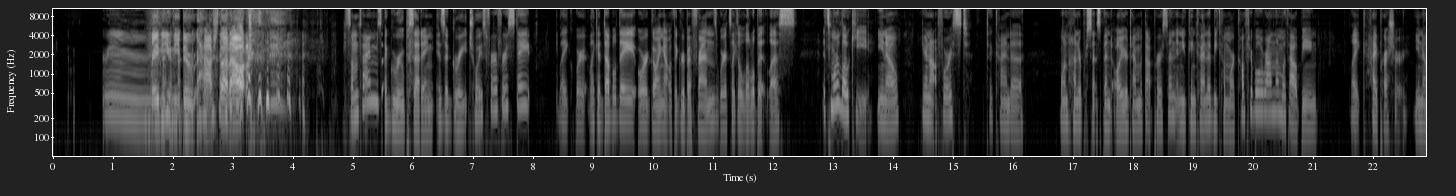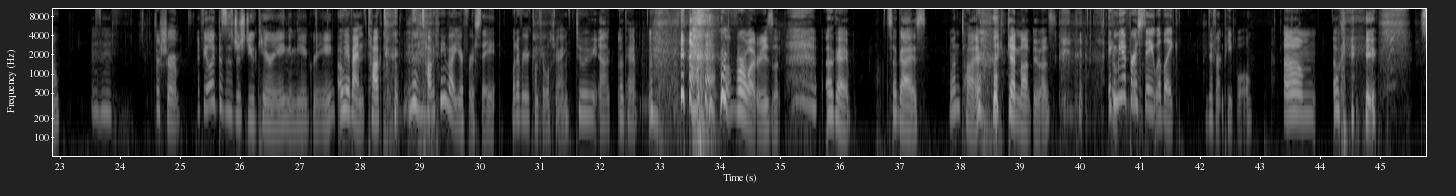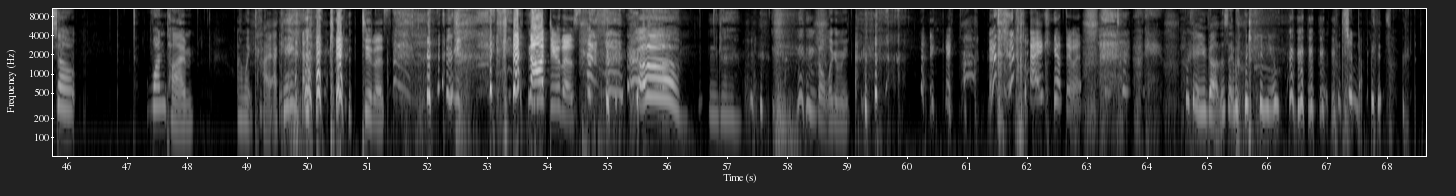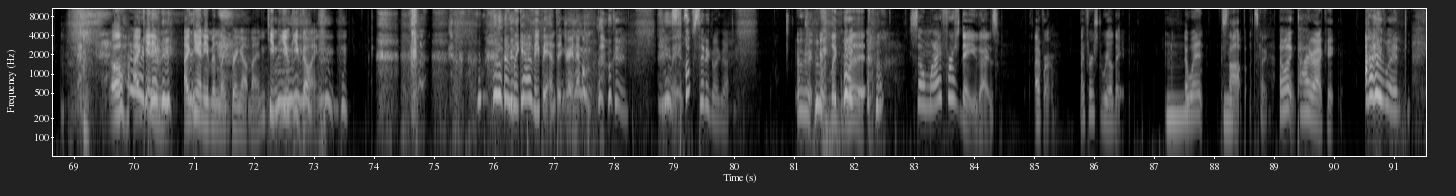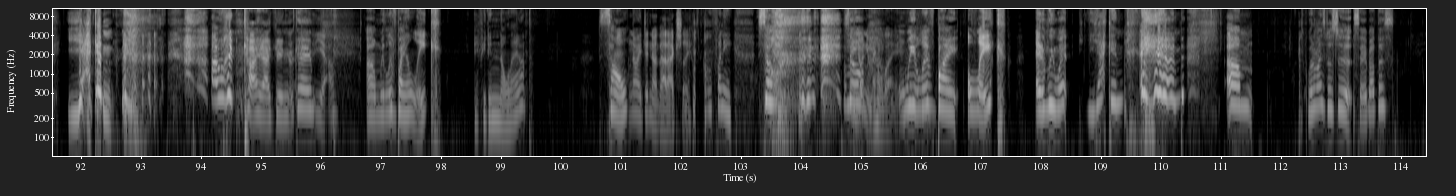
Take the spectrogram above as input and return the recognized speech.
mm, maybe you need to hash that out. Sometimes a group setting is a great choice for a first date, like where like a double date or going out with a group of friends where it's like a little bit less it's more low key, you know? You're not forced to kind of 100% spend all your time with that person and you can kind of become more comfortable around them without being like high pressure, you know? mm-hmm. For sure. I feel like this is just you carrying and me agreeing. Okay, fine. Talk to, talk to me about your first date. Whatever you're comfortable sharing. Of you, uh, okay. For what reason? Okay. So, guys, one time, I cannot do this. It can be a first date with like different people. Um, okay. So, one time, I went kayaking. I can't do this. I cannot do this. oh, okay. Don't look at me. I can't do it. Okay. Okay, you got this. I believe in you. it should not be this hard. oh, I can't even. I can't even like bring up mine. Keep you keep going. I'm like heavy panting right now. okay. Anyways. Stop sitting like that. Okay. like what? So my first date, you guys, ever. My first real date. I I went Mm. stop. Sorry. I went kayaking. I went yakking. I went kayaking, okay? Yeah. Um we live by a lake. If you didn't know that. So, No, I did know that actually. oh funny. So so known you my whole life. we live by a lake and we went yakking and um what am I supposed to say about this?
